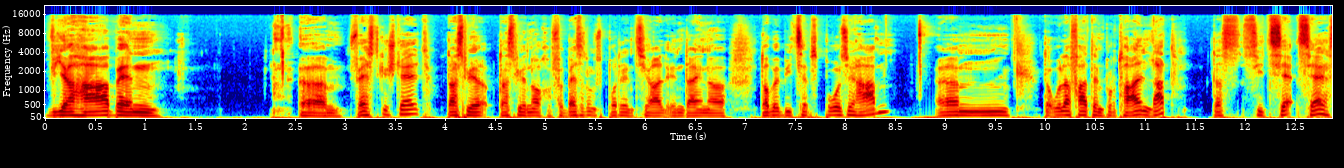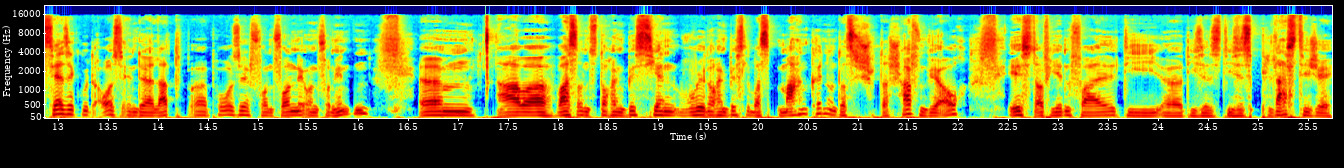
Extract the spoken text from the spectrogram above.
Wir haben ähm, festgestellt, dass wir, dass wir noch Verbesserungspotenzial in deiner Doppelbizeps-Pose haben. Ähm, der Olaf hat einen brutalen Lat, das sieht sehr, sehr, sehr, sehr gut aus in der Lat-Pose von vorne und von hinten. Ähm, aber was uns noch ein bisschen, wo wir noch ein bisschen was machen können, und das, das schaffen wir auch, ist auf jeden Fall die, äh, dieses, dieses plastische,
